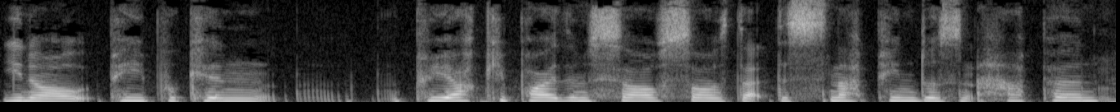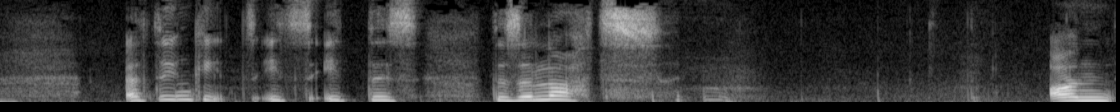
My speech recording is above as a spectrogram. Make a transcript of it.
you know people can preoccupy themselves so that the snapping doesn't happen i think it's it's it there's there's a lot on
